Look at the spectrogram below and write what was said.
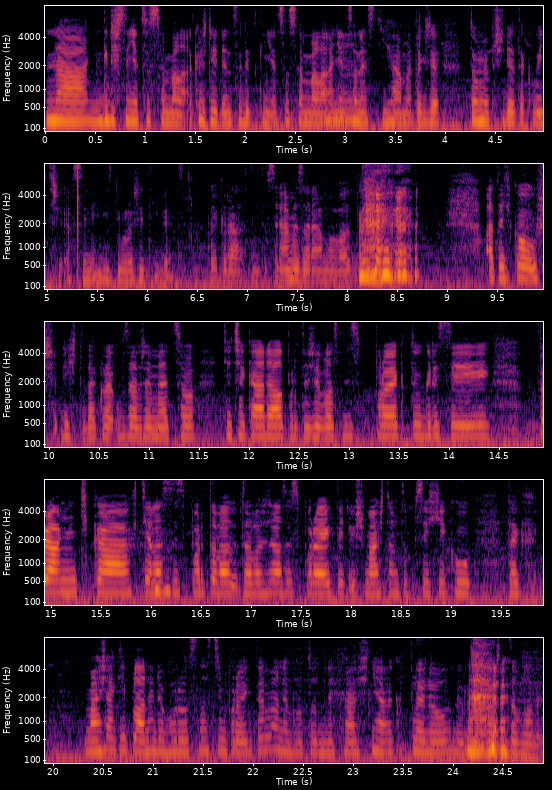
na, když se něco semele a každý den se vždycky něco semele mm-hmm. a mhm. něco nestíháme, takže to mi přijde takový tři asi nejvíc důležitý věc. To je krásný, to si dáme zarámovat. a teď už, když to takhle uzavřeme, co tě čeká dál, protože vlastně z projektu, kdy jsi právnička, chtěla si sportovat, založila jsi projekt, teď už máš tam tu psychiku, tak Máš nějaký plány do budoucna s tím projektem, nebo to necháš nějak plynout, nebo máš to v hlavě?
